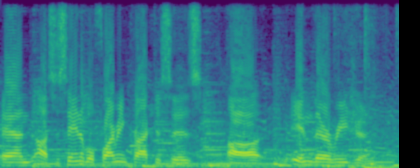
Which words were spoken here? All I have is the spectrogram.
and uh, sustainable farming practices in their region.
